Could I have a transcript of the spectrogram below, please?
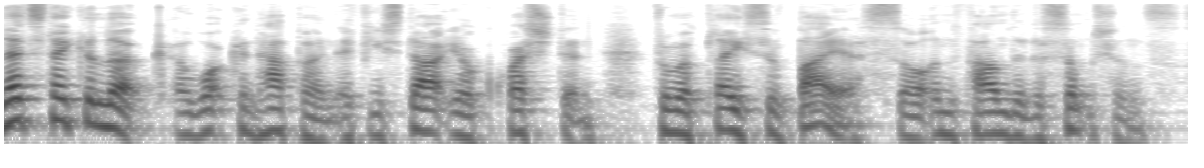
Let's take a look at what can happen if you start your question from a place of bias or unfounded assumptions.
